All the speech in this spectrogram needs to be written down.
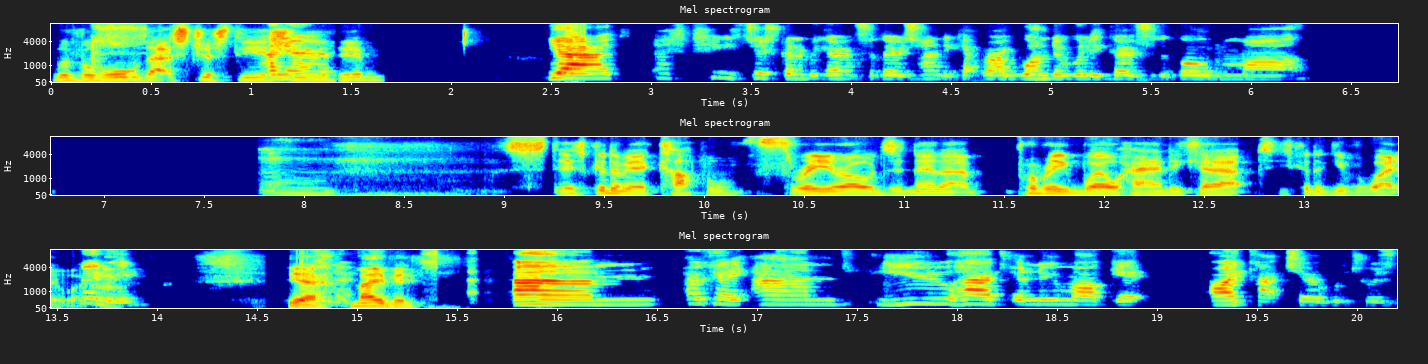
with Awal. That's just the issue with him. Yeah, he's just going to be going for those handicap. I wonder will he go for the golden mile? Mm, there's going to be a couple three year olds in there that are probably well handicapped. He's going to give away. Whatever. Maybe. Yeah, maybe. Um. Okay, and you had a new market eye catcher, which was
